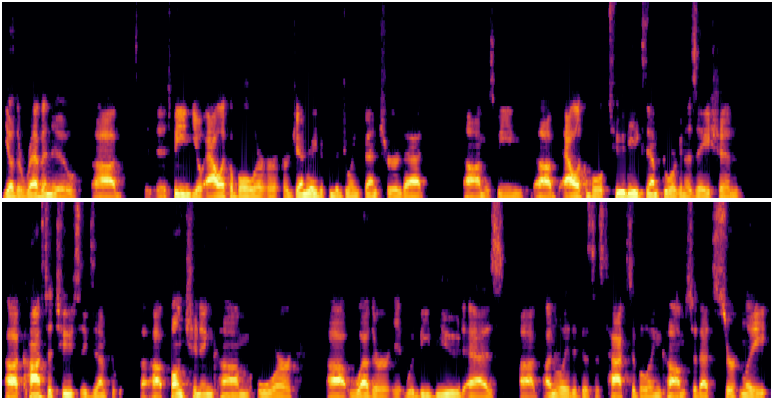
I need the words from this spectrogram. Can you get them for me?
you know the revenue uh, is being you know allocable or, or, or, generated from the joint venture that um, is being uh, allocable to the exempt organization uh, constitutes exempt uh, function income or uh, whether it would be viewed as uh, unrelated business taxable income. So that's certainly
